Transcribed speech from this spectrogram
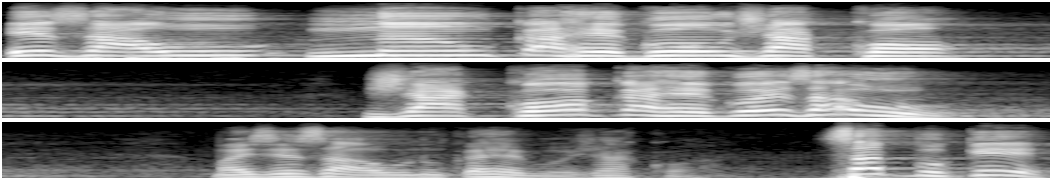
Esaú não carregou Jacó. Jacó carregou Esaú. Mas Esaú não carregou Jacó. Sabe por quê?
